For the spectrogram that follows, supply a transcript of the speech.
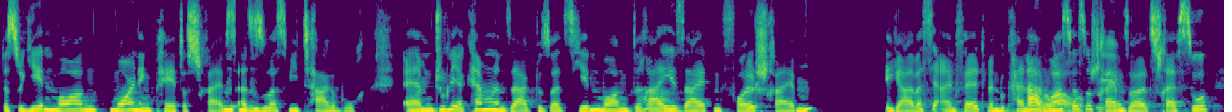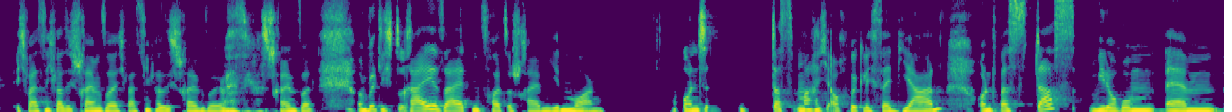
dass du jeden Morgen Morning Pages schreibst, also mhm. also sowas wie Tagebuch. Ähm, Julia Cameron sagt, du sollst jeden Morgen drei ah. Seiten voll schreiben egal was dir einfällt, wenn du keine ah, Ahnung wow, hast, was du okay. schreiben sollst, schreibst du, ich weiß nicht, was ich schreiben soll, ich weiß nicht, was ich schreiben soll, ich weiß nicht, was ich schreiben soll. Und wirklich drei Seiten voll zu schreiben, jeden Morgen. Und das mache ich auch wirklich seit Jahren. Und was das wiederum ähm,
